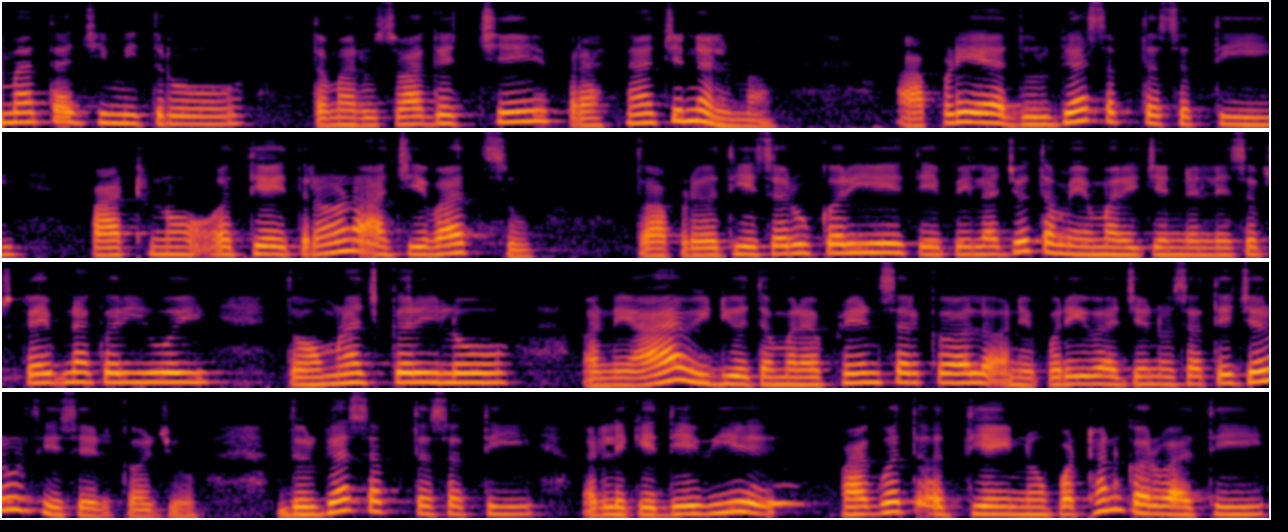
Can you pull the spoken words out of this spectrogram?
માતાજી મિત્રો, તમારું સ્વાગત છે પ્રાર્થના ચેનલમાં. આપણે આ દુર્ગા સપ્તશતી પાઠનો અધ્યાય ત્રણ આજે વાંચશું. તો આપણે અધ્યાય શરૂ કરીએ. તે પહેલાં જો તમે અમારી ચેનલને સબસ્ક્રાઈબ ના કરી હોય, તો હમણાં જ કરી લો અને આ વીડિયો તમારા ફ્રેન્ડ સર્કલ અને પરિવારજનો સાથે જરૂરથી શેર કરજો. દુર્ગા સપ્તશતી એટલે કે દેવીએ ભાગવત અધ્યાયનું પઠન કરવાથી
